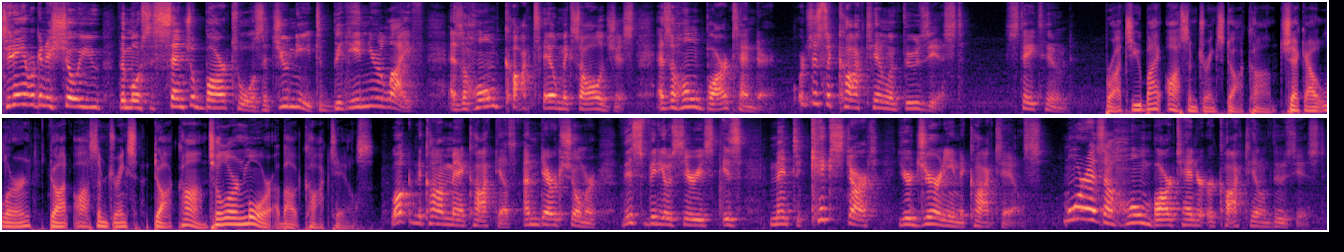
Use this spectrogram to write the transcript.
Today we're going to show you the most essential bar tools that you need to begin your life as a home cocktail mixologist, as a home bartender, or just a cocktail enthusiast. Stay tuned. Brought to you by AwesomeDrinks.com. Check out learn.awesomedrinks.com to learn more about cocktails. Welcome to Common Man Cocktails. I'm Derrick Schommer. This video series is meant to kickstart your journey into cocktails. More as a home bartender or cocktail enthusiast.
